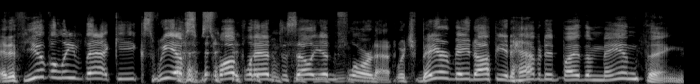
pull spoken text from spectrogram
And if you believe that, geeks, we have some swampland to sell you in Florida, which may or may not be inhabited by the Man Thing,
